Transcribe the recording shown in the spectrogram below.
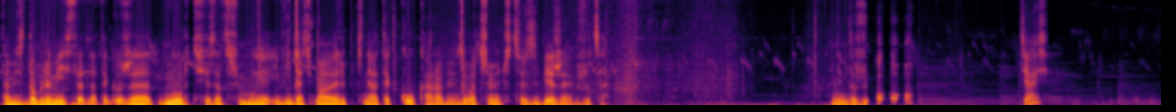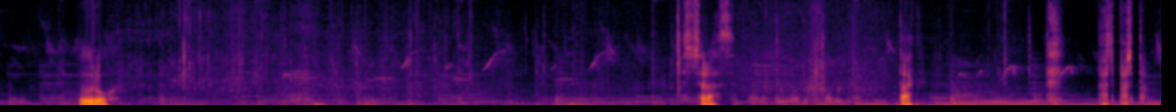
Tam jest dobre miejsce, dlatego że nurt się zatrzymuje i widać małe rybki, nawet jak kółka robią. Zobaczymy, czy coś zbierze, jak rzucę. Nie doży... O, o, o! Widziałeś? Był ruch. Jeszcze raz. Tak. Patrz, patrz, patrz.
